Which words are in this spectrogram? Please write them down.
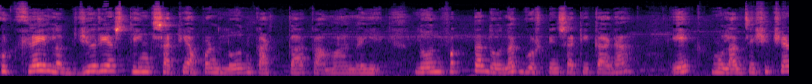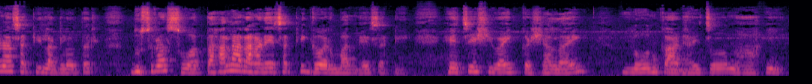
कुठल्याही लक्झुरियस थिंगसाठी आपण लोन काढता कामा नये. लोन फक्त दोनच गोष्टींसाठी काढा. एक मुलांचे शिक्षणासाठी लागलं तर. दुसरं स्वतःला राहण्यासाठी घर बांधण्यासाठी. ह्याचे शिवाय कशालाही लोन काढायचं नाही.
